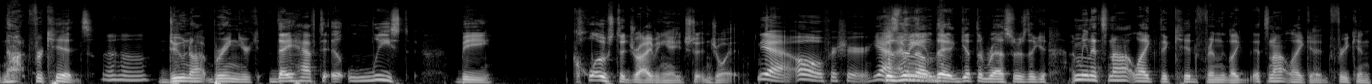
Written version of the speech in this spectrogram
Not for kids. Uh-huh. Do not bring your. They have to at least be close to driving age to enjoy it. Yeah. Oh, for sure. Yeah. Because then they'll mean, they get the wrestlers. They get. I mean, it's not like the kid friendly. Like it's not like a freaking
